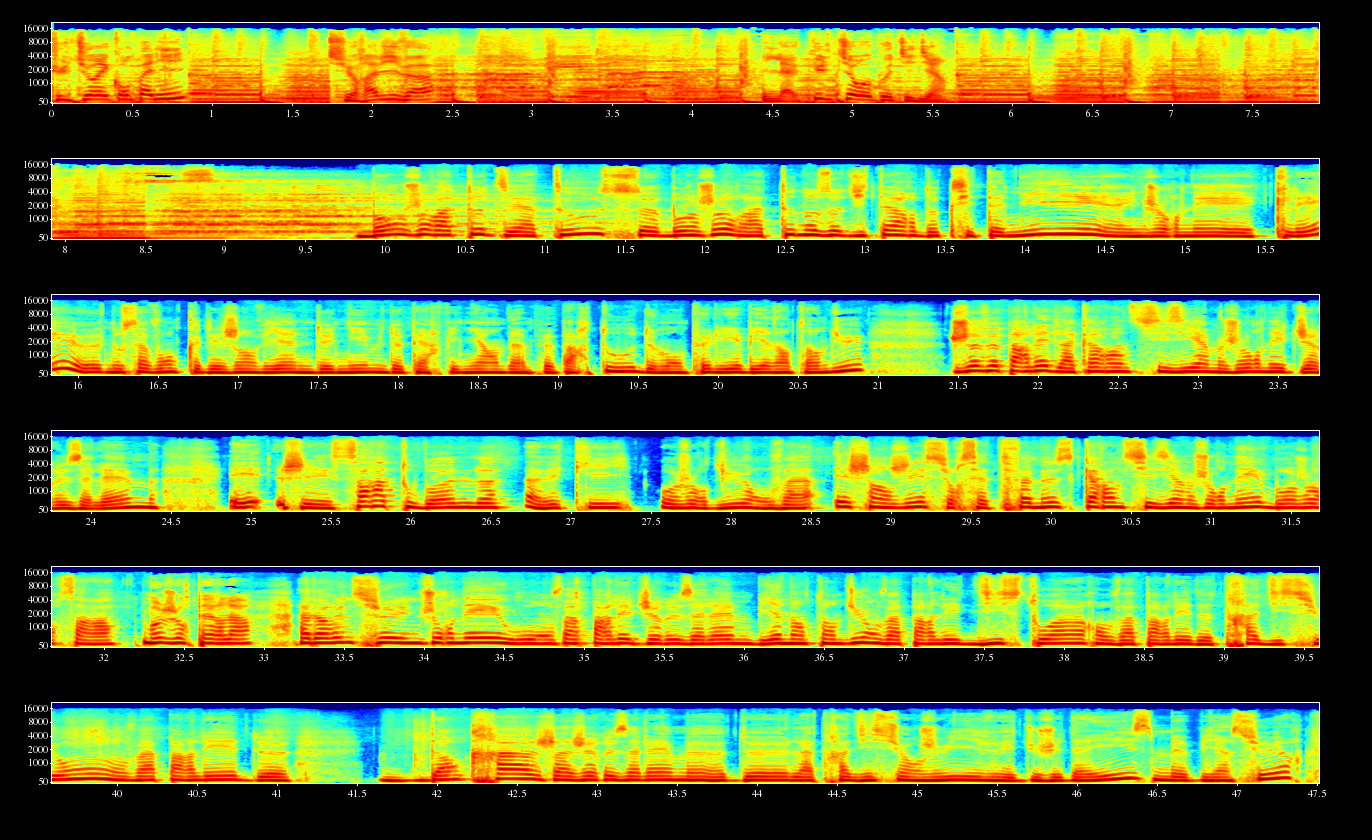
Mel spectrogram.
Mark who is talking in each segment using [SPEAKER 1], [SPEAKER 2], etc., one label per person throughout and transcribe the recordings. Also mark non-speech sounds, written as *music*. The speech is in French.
[SPEAKER 1] Culture et compagnie sur Aviva. La culture au quotidien.
[SPEAKER 2] Bonjour à toutes et à tous, bonjour à tous nos auditeurs d'Occitanie. Une journée clé. Nous savons que les gens viennent de Nîmes, de Perpignan, d'un peu partout, de Montpellier bien entendu. Je veux parler de la 46e journée de Jérusalem et j'ai Sarah Toubol avec qui aujourd'hui on va échanger sur cette fameuse 46e journée. Bonjour Sarah.
[SPEAKER 3] Bonjour Perla.
[SPEAKER 2] Alors une, une journée où on va parler de Jérusalem, bien entendu, on va parler d'histoire, on va parler de tradition, on va parler de d'ancrage à Jérusalem de la tradition juive et du judaïsme, bien sûr.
